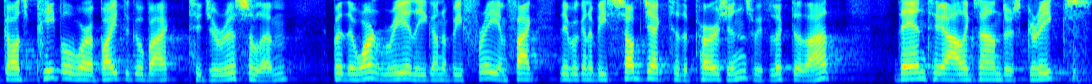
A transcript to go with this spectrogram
God's people were about to go back to Jerusalem, but they weren't really going to be free. In fact, they were going to be subject to the Persians. We've looked at that. Then to Alexander's Greeks.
